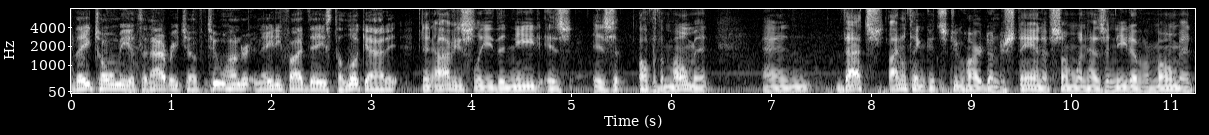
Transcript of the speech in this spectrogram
They told me it's an average of 285 days to look at it. And obviously, the need is is of the moment, and that's I don't think it's too hard to understand if someone has a need of a moment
